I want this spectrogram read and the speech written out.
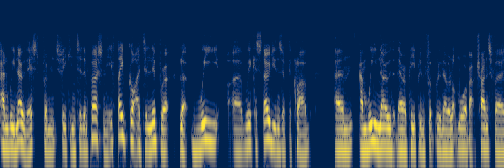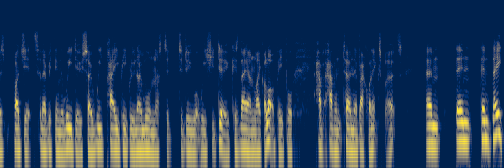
and we know this from speaking to them personally, if they've got a deliberate look, we uh, we're custodians of the club. Um, and we know that there are people in football who know a lot more about transfers, budgets, and everything than we do. So we pay people who know more than us to, to do what we should do because they, unlike a lot of people, have haven't turned their back on experts. Um, then then they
